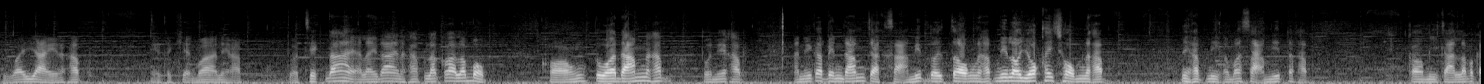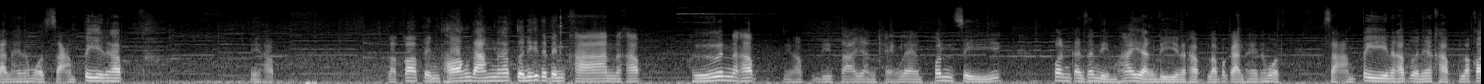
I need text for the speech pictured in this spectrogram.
ถือว่าใหญ่นะครับนี่จะเขียนว่านี่ครับตัวเช็คได้อะไรได้นะครับ แล้วก็ระบบของตัวดัมนะครับ ตัวนี้ครับอันนี้ก็เป็นดัมจาก3มิตรโดยตรงนะครับ นี่เรายกให้ชมนะครับนี่ครับมีคำว่า3มิตรนะครับ ก็มีการรับประกันให้ทั้งหมด 3 ปีนะครับนี่ครับแล้วก็เป็นท้องดำนะครับ ตัวนี้ก็จะเป็นคานนะครับ พื้นนะครับ นี่ครับดีไซน์อย่างแข็งแรงพ่นสีพ่นกันสนิมให้อย่างดีนะครับ รับประกันให้ทั้งหมด 3 ปีนะครับตัวนี้ครับแล้วก็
